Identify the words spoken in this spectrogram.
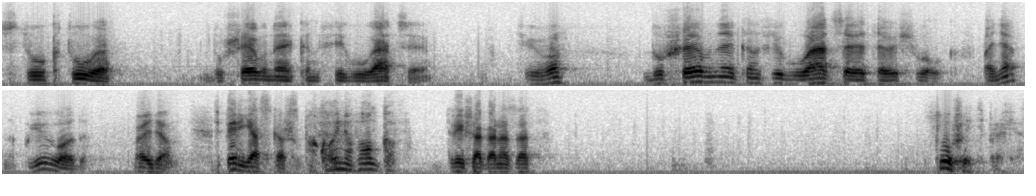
структура, душевная конфигурация. Чего? Душевная конфигурация, товарищ Волков. Понятно? Природа. Пойдем. Теперь я скажу. Спокойно, Волков. Три шага назад. Слушайте, профессор.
